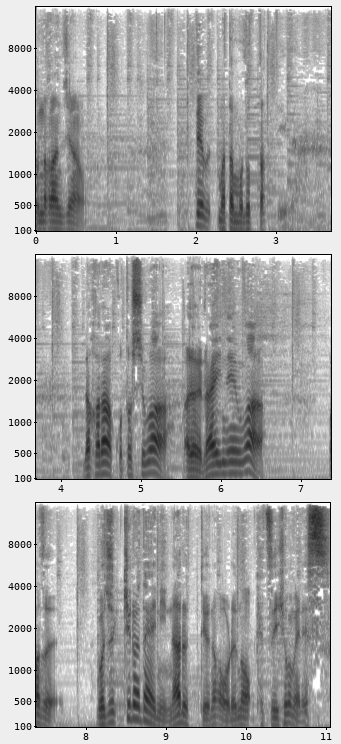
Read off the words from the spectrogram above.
そんな感じなの。で、また戻ったっていう。だから今年は、あれ来年は、まず50キロ台になるっていうのが俺の決意表明です。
